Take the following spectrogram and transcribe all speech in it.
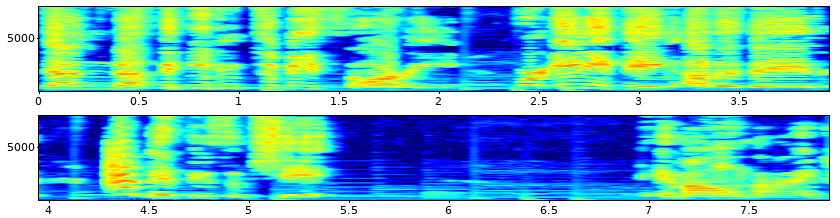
done nothing to be sorry for anything other than I've been through some shit in my own mind.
